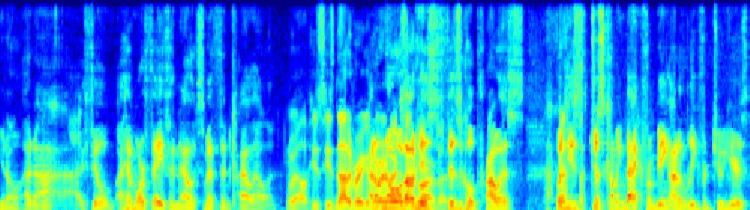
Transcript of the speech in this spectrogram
you know, and I, I feel I have more faith in Alex Smith than Kyle Allen. Well, he's he's not a very good. I don't know about so his but- physical prowess, but he's just coming back from being out of the league for two years.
